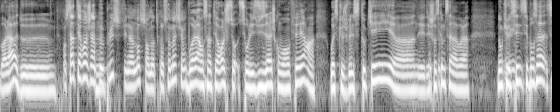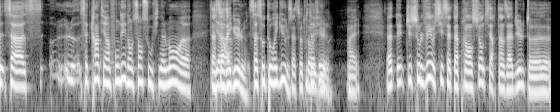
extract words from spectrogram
voilà de on s'interroge un peu mm. plus finalement sur notre consommation voilà on s'interroge sur, sur, les usages qu'on va en faire où est-ce que je vais le stocker des, des choses comme ça voilà donc euh, c'est pour ça, ça cette crainte est infondée dans le sens où finalement euh, ça se régule, ça s'auto-régule, ça s'auto-régule. Ouais. Euh, tu soulevais aussi cette appréhension de certains adultes de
